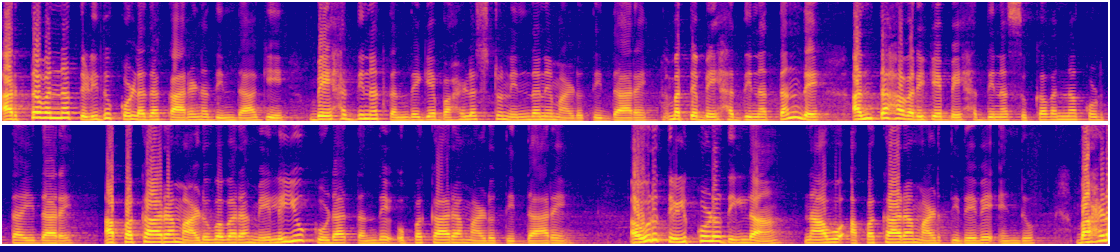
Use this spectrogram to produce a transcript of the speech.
ಅರ್ಥವನ್ನ ತಿಳಿದುಕೊಳ್ಳದ ಕಾರಣದಿಂದಾಗಿ ಬೇಹದ್ದಿನ ತಂದೆಗೆ ಬಹಳಷ್ಟು ನಿಂದನೆ ಮಾಡುತ್ತಿದ್ದಾರೆ. ಮತ್ತೆ ಬೇಹದ್ದಿನ ತಂದೆ ಅಂತಹವರಿಗೆ ಬೇಹದ್ದಿನ ಸುಖವನ್ನ ಕೊಡ್ತಾ ಇದ್ದಾರೆ. ಅಪಕಾರ ಮಾಡುವವರ ಮೇಲೆಯೂ ಕೂಡ ತಂದೆ ಉಪಕಾರ ಮಾಡುತ್ತಿದ್ದಾರೆ. ಅವರು ತಿಳ್ಕೊಳ್ಳೋದಿಲ್ಲ, ನಾವು ಅಪಕಾರ ಮಾಡ್ತಿದ್ದೇವೆ ಎಂದು. ಬಹಳ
